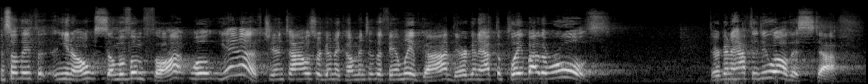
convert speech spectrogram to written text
And so they, th- you know, some of them thought, well, yeah, if Gentiles are going to come into the family of God, they're going to have to play by the rules. They're going to have to do all this stuff.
